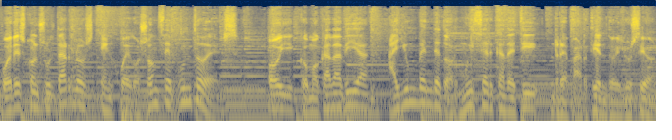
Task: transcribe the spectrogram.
Puedes consultarlos en juegos11.es. Hoy, como cada día, hay un vendedor muy cerca de ti repartiendo ilusión.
